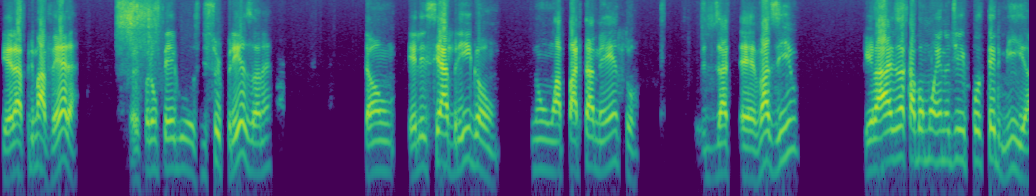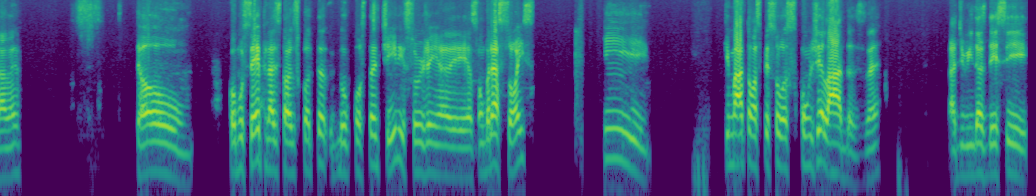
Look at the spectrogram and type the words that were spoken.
que era primavera. Eles foram pegos de surpresa, né? Então, eles se abrigam num apartamento é, vazio e lá eles acabam morrendo de hipotermia, né? Então, como sempre nas histórias do Consta- do Constantine, surgem assombrações que, que matam as pessoas congeladas, né? Advindas desse,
